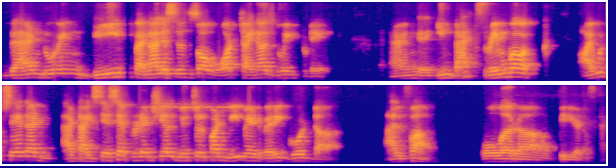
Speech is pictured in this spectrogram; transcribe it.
than doing deep analysis of what China is doing today. And in that framework, I would say that at ICICI Prudential Mutual Fund, we made very good uh, alpha over a period of time.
